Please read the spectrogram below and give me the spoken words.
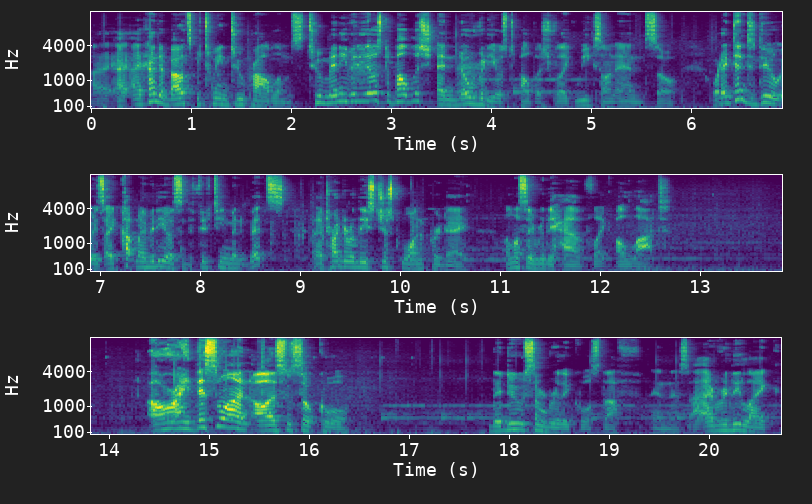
I, I, kind of bounce between two problems. Too many videos to publish and no videos to publish for like weeks on end. So what I tend to do is I cut my videos into 15 minute bits and I try to release just one per day. Unless I really have like a lot. Alright, this one! Oh, this was so cool. They do some really cool stuff in this. I really like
